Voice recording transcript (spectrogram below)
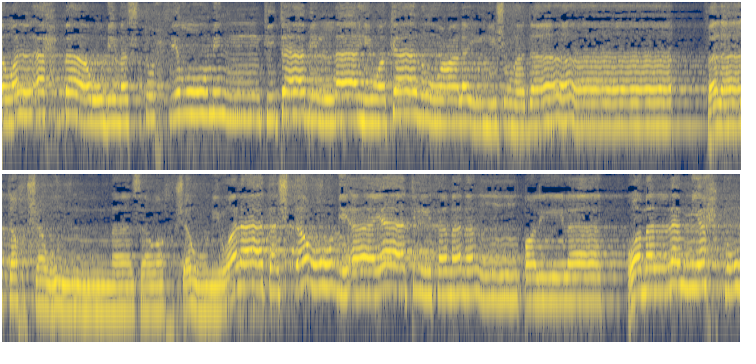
والأحبار بما استحفظوا من كتاب الله وكانوا عليه شهداء فلا تخشوا الناس واخشوني ولا تشتروا بآياتي ثمنا قليلا ومن لم يحكم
